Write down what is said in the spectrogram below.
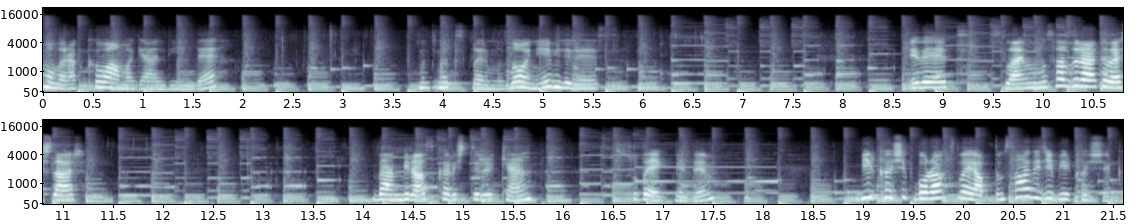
Tam olarak kıvama geldiğinde mıknatıslarımızla oynayabiliriz. Evet, slime'ımız hazır arkadaşlar. Ben biraz karıştırırken su da ekledim. Bir kaşık boraksla yaptım. Sadece bir kaşık.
